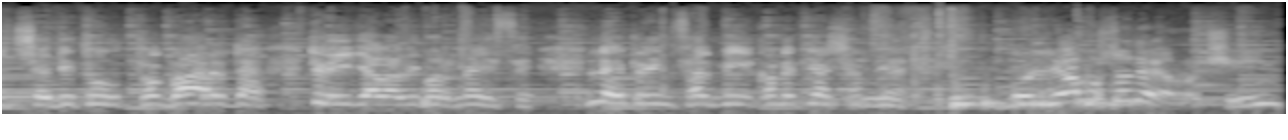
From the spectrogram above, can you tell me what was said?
Qui c'è di tutto, guarda, triglia alla livornese, lepre in salmì, come piace a me. Vogliamo sederci?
